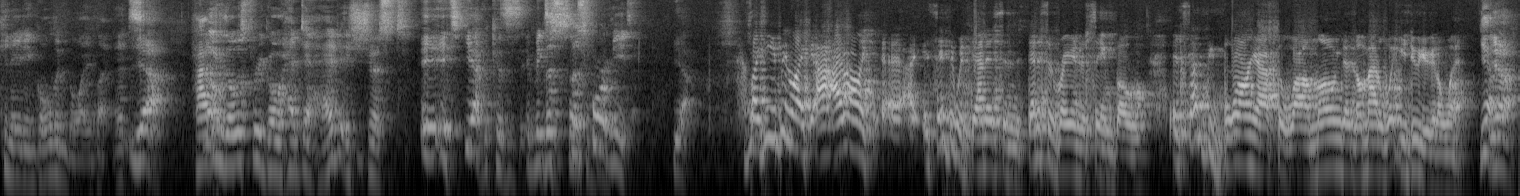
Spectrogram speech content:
Canadian Golden Boy, but it's Yeah. having No. those three go head to head is just It- it's yeah because it makes the, it the sport needs it. Yeah. Like even like I, I don't like uh, same thing with Dennis and Dennis and Ray in the same boat. It's got to be boring after a while, knowing that no matter what you do, you're gonna win. Yeah. Yeah.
